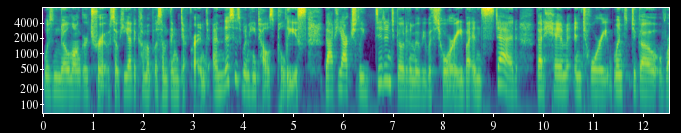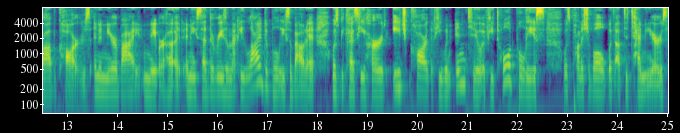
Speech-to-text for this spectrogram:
was no longer true. So he had to come up with something different. And this is when he tells police that he actually didn't go to the movie with Torey, but instead that him and Torey went to go rob cars in a nearby neighborhood. And he said the reason that he lied to police about it was because he heard each car that he went into, if he told police, was punishable with up to 10 years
